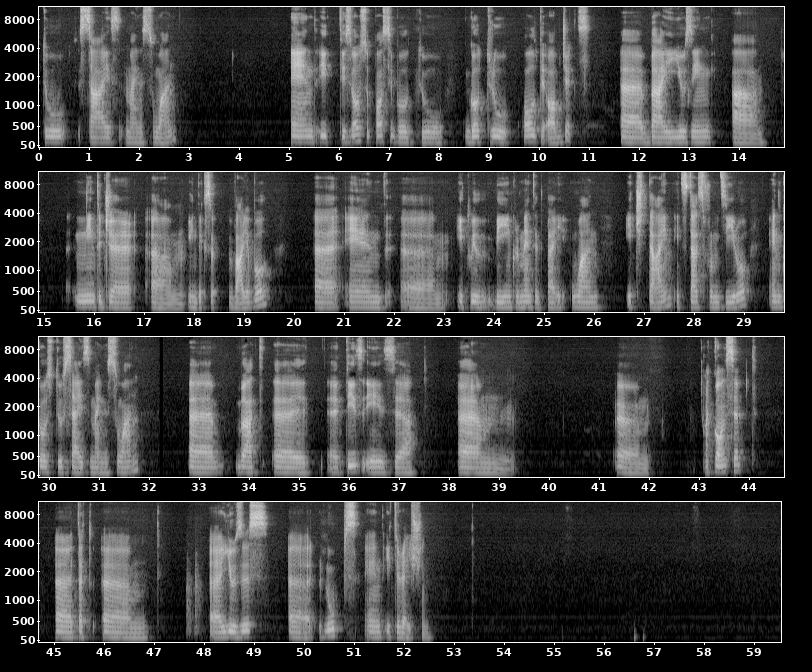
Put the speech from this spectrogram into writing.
to size minus 1 and it is also possible to go through all the objects uh, by using um, an integer um, index variable uh, and um, it will be incremented by 1 each time. It starts from 0 and goes to size minus 1. Uh, but uh, uh this is uh, um, um, a concept uh, that um, uses uh, loops and iteration.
